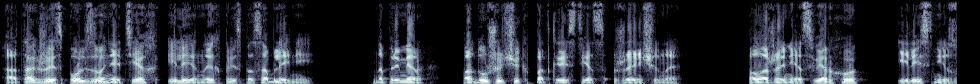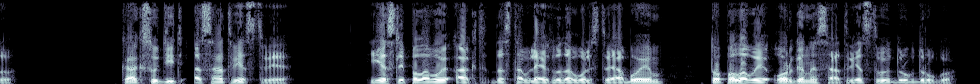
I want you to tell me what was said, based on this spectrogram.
а также использование тех или иных приспособлений, например, подушечек под крестец женщины, положение сверху или снизу. Как судить о соответствии? Если половой акт доставляет удовольствие обоим, то половые органы соответствуют друг другу.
